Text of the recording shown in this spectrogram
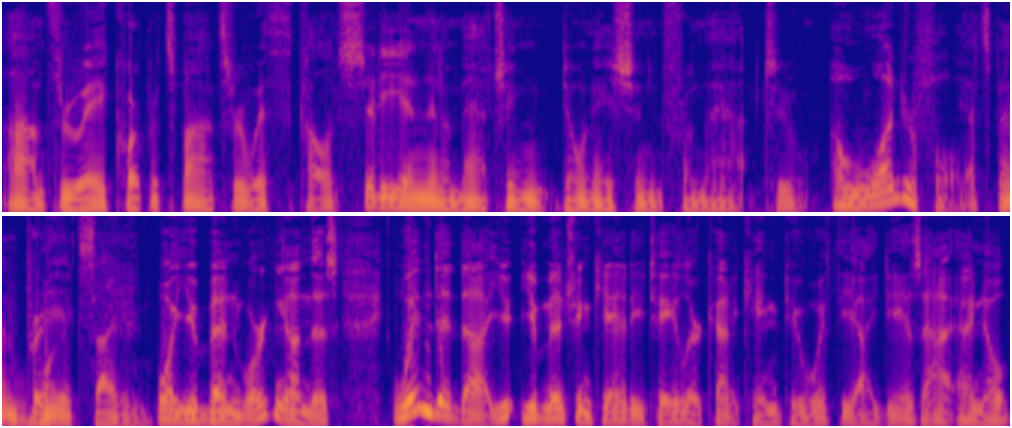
um, through a corporate sponsor with College City and then a matching donation from that too. Oh, wonderful. That's been pretty exciting. Well, you've been working on this. When did uh, you, you mentioned Candy Taylor kind of came to with the ideas? I, I know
